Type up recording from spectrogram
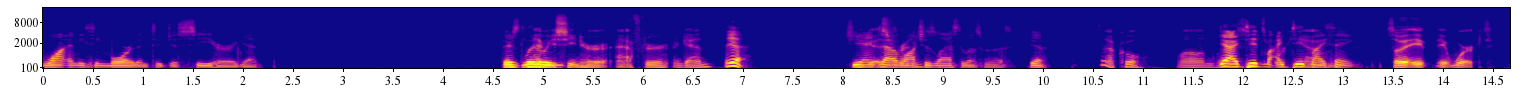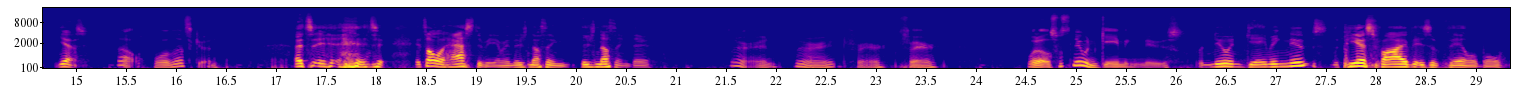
want anything more than to just see her again. There's literally. Have you seen her after again? yeah. She You hangs out and friends? watches Last of Us with us. Yeah. Oh, cool. Well, I'm glad Yeah, I did my I did my thing. So it it worked. Yes. Oh, well, that's good. That's it's, it's all it has to be. I mean, there's nothing there's nothing there. All right, all right, fair, fair. What else? What's new in gaming news? New in gaming news, the PS5 is available.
